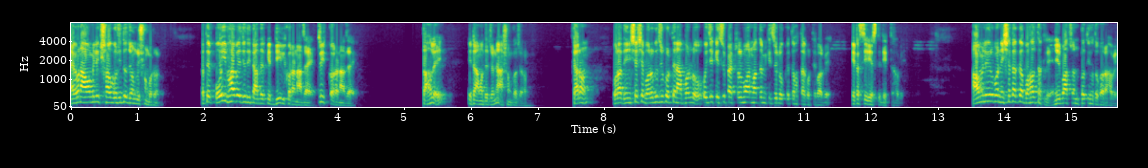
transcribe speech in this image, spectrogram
এখন আওয়ামী লীগ স্বঘোষিত জঙ্গি সংগঠন। অর্থাৎ ওইভাবে যদি তাদেরকে ডিল করা না যায়, ট্রিট করা না যায়, তাহলে এটা আমাদের জন্য আশঙ্কাজনক। কারণ ওরা দিন শেষে বড় কিছু করতে না পারলেও ওই যে কিছু পেট্রোল বোমার মাধ্যমে কিছু লোককে হত্যা করতে পারবে, এটা সিরিয়াসলি দেখতে হবে। আওয়ামী লীগের উপর নিষেধাজ্ঞা বহাল থাকলে নির্বাচন প্রতিহত করা হবে।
